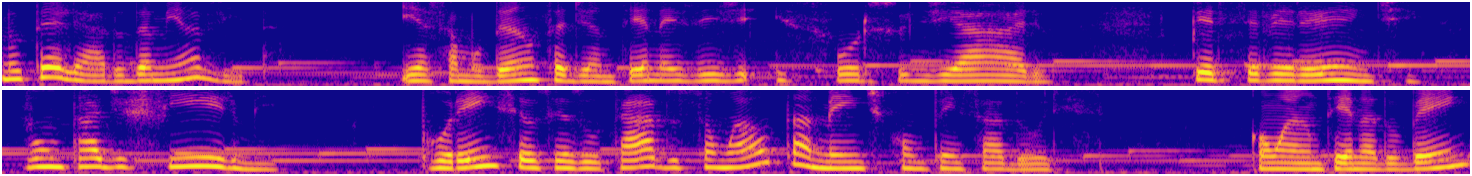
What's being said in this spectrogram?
no telhado da minha vida. E essa mudança de antena exige esforço diário, perseverante, vontade firme. Porém, seus resultados são altamente compensadores. Com a antena do bem,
